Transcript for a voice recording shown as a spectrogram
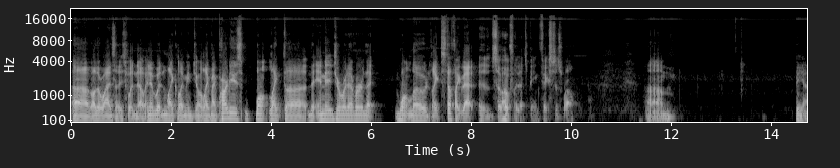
otherwise, I just wouldn't know, and it wouldn't like let me join. Like my parties won't like the the image or whatever that won't load, like stuff like that. Uh, So hopefully that's being fixed as well. Um, but yeah,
